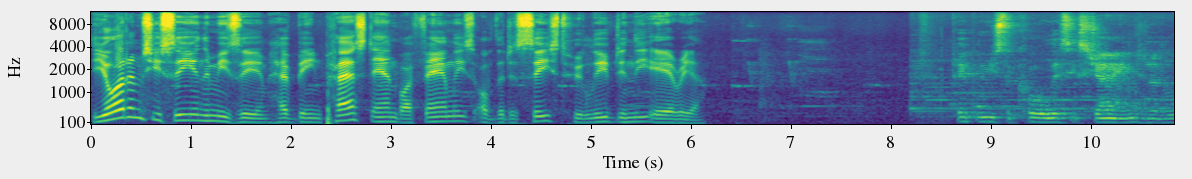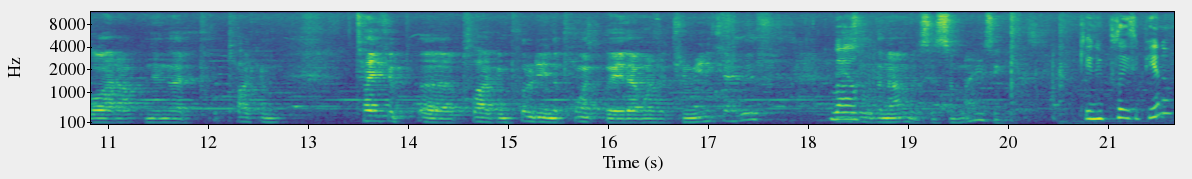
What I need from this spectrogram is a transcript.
The items you see in the museum have been passed down by families of the deceased who lived in the area. People used to call this exchange and it'd light up and then they'd plug and take a uh, plug and put it in the point where they wanted to communicate with. Wow. Here's all the numbers. It's amazing. Can you play the piano?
